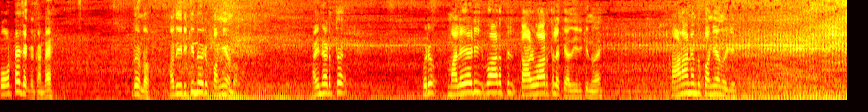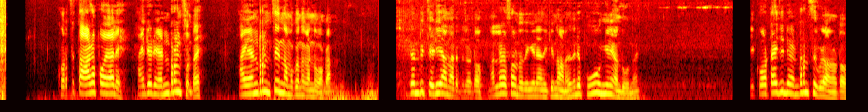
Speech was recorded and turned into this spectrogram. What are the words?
കോട്ടേജൊക്കെ കണ്ടേ. ഇതുണ്ടോ? അത് ഇരിക്കുന്ന ഒരു ഭംഗിയുണ്ടോ? അതിന്റെ അടുത്ത് ഒരു മലയടി വാരത്തിൽ താഴ്വാരത്തിലൊക്കെ അത് ഇരിക്കുന്നതേ കാണാൻ എന്ത് ഭംഗിയാന്ന് നോക്കി കുറച്ച് താഴെ പോയാലേ അതിന്റെ ഒരു എൻട്രൻസ് ഉണ്ടേ. ആ എൻട്രൻസിൽ നിന്ന് നമുക്കൊന്ന് കണ്ടു നോക്കാം. ഇതെന്ത് ചെടിയാന്ന് അറിയത്തില്ല കേട്ടോ. നല്ല രസമുണ്ട് ഇതിങ്ങനെ നിൽക്കുന്നതാണ്. ഇതിന്റെ പൂ ഇങ്ങനെയാന്ന് തോന്നുന്നത് ഈ കോട്ടേജിന്റെ എൻട്രൻസ് ഇവിടാണ് കേട്ടോ.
